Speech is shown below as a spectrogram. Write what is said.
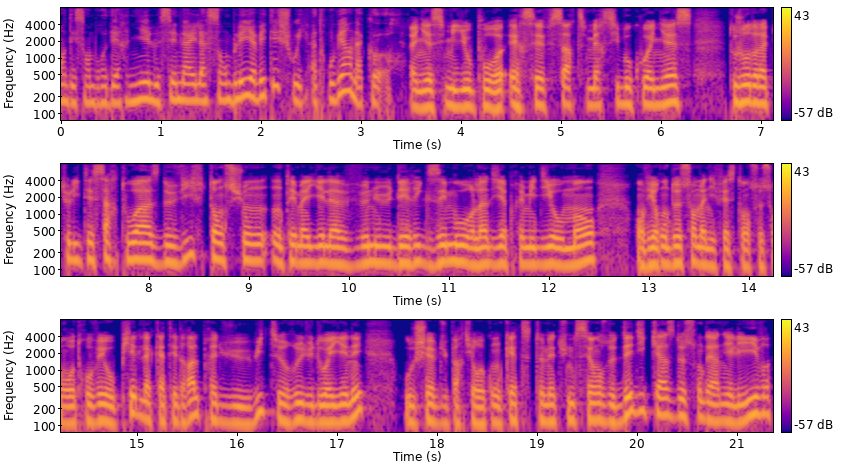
En décembre dernier, le Sénat et l'Assemblée avaient échoué à trouver un accord. Agnès Millot pour RCF Sarthe. Merci beaucoup Agnès. Toujours dans l'actualité sartoise, de vives tensions ont émaillé la venue d'Éric Zemmour lundi après-midi au Mans. Environ 200 manifestants se sont retrouvés au pied de la cathédrale, près du 8 rue du Doyenné, où le chef du parti Reconquête tenait une séance de dédicace de son dernier livre.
